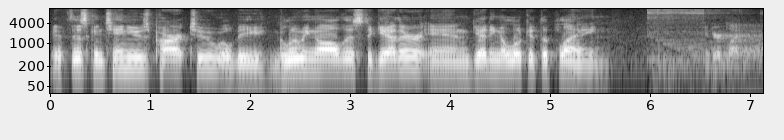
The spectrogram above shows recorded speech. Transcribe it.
if this continues, part two will be gluing all this together and getting a look at the plane. Here.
